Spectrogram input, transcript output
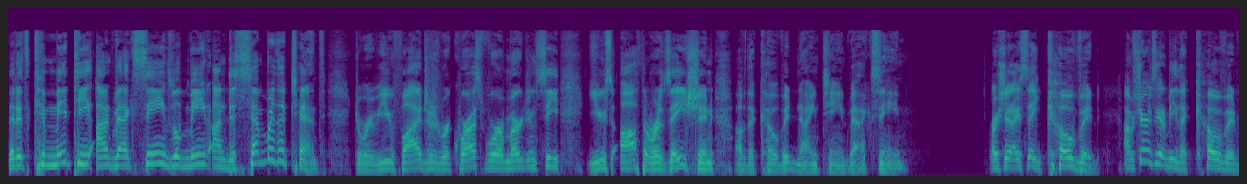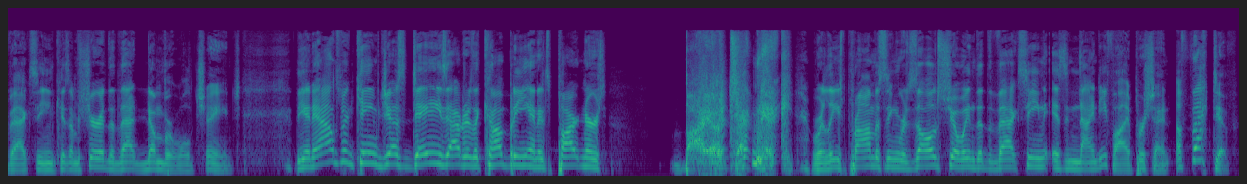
that its committee on vaccines will meet on December the 10th to review Pfizer's request for emergency use authorization of the COVID-19 vaccine. Or should I say COVID? I'm sure it's going to be the COVID vaccine because I'm sure that that number will change. The announcement came just days after the company and its partners, BioNTech, released promising results showing that the vaccine is 95% effective.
